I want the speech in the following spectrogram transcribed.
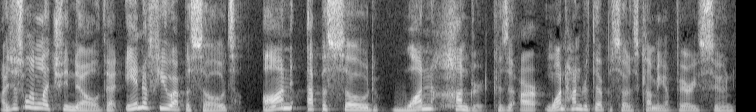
I just want to let you know that in a few episodes, on episode 100, because our 100th episode is coming up very soon,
